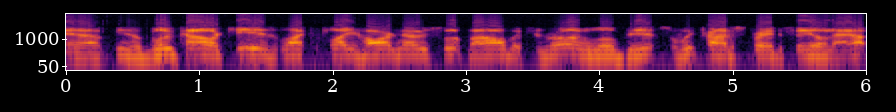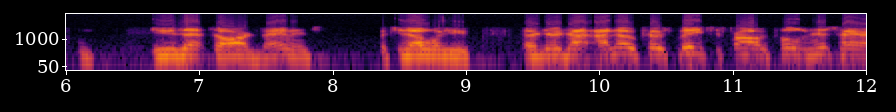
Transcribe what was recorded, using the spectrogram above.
and uh, you know, blue collar kids like to play hard nosed football, but can run a little bit. So we try to spread the field out and use that to our advantage. But you know, when you, uh, I know Coach Beach is probably pulling his hair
